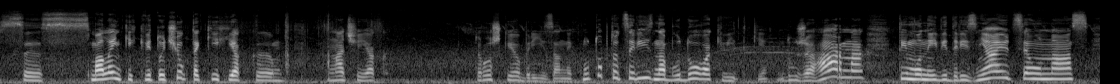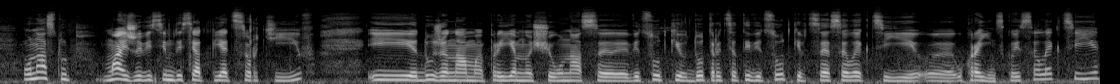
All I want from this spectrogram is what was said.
з, з маленьких квіточок, таких як, е, наче як трошки обрізаних. Ну, тобто це різна будова квітки. Дуже гарна, тим вони відрізняються у нас. У нас тут майже 85 сортів. І дуже нам приємно, що у нас е, відсотків до 30% це селекції е, української селекції.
